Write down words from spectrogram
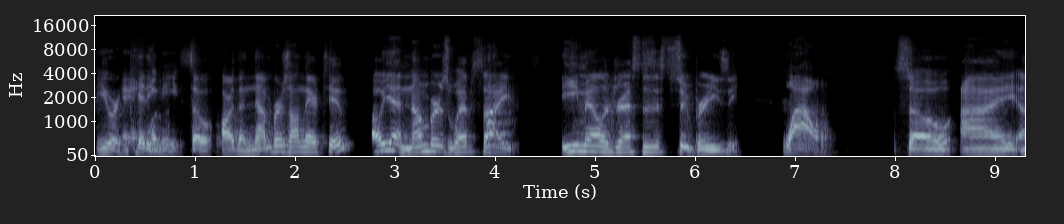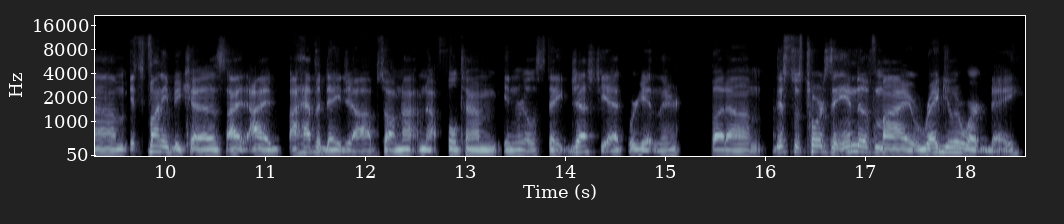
You are kidding me. So are the numbers on there too? Oh, yeah. Numbers, website, email addresses. It's super easy. Wow. So I, um, it's funny because I, I, I have a day job, so I'm not, I'm not full time in real estate just yet. We're getting there. But um, this was towards the end of my regular work day.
